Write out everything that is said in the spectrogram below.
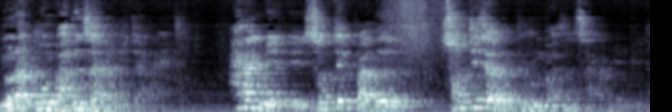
요나 구원 받은 사람이잖아요. 하나님의 선택받은 선지자로 부름받은 사람입니다.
